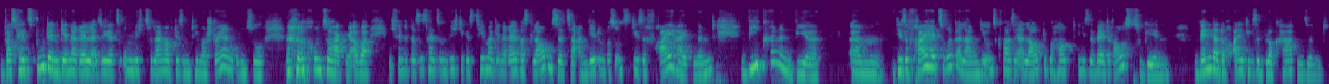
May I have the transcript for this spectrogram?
Was hältst du denn generell, also jetzt, um nicht zu lange auf diesem Thema Steuern rumzu, rumzuhacken, aber ich finde, das ist halt so ein wichtiges Thema generell, was Glaubenssätze angeht und was uns diese Freiheit nimmt. Wie können wir ähm, diese Freiheit zurückerlangen, die uns quasi erlaubt, überhaupt in diese Welt rauszugehen, wenn da doch all diese Blockaden sind.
